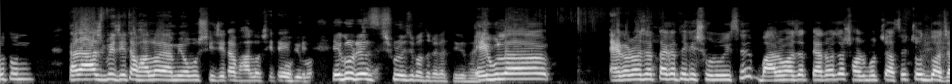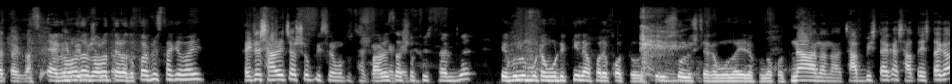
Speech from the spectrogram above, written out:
নতুন তারা আসবে যেটা ভালো হয় আমি অবশ্যই যেটা ভালো সেটাই. দিব। এগুলো রেঞ্জ শুরু হয়েছে কত টাকা থেকে ভাই? এগুলা এগারো হাজার টাকা থেকে শুরু হয়েছে বারো হাজার তেরো হাজার সর্বোচ্চ আছে চোদ্দ হাজার টাকা। আচ্ছা এগারো হাজার বারো তেরো। কয় পিস থাকে ভাই? এটা সাড়ে চারশো পিসের মতো থাকে সাড়ে চারশো পিস থাকবে। এগুলো মোটামুটি কিনা পরে কত? তিরিশ চল্লিশ টাকা মনে হয় এরকম না কত? না না না ছাব্বিশ টাকা সাতাইশ টাকা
